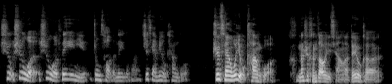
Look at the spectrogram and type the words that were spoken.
是是我是我推给你种草的那个吗？之前没有看过。之前我有看过，那是很早以前了，得有个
